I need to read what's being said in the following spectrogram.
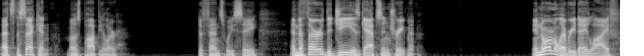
That's the second most popular defense we see. And the third, the G, is gaps in treatment. In normal everyday life,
